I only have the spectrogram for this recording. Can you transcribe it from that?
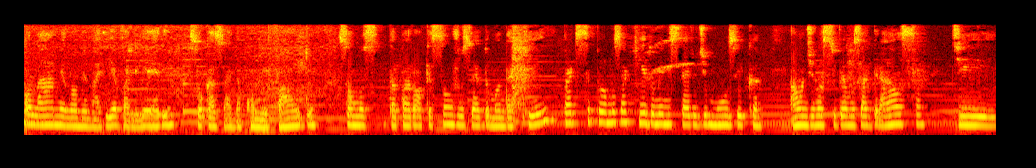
Olá, meu nome é Maria Valieri, sou casada com Evaldo, somos da paróquia São José do Mandaqui, participamos aqui do Ministério de Música, onde nós tivemos a graça de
